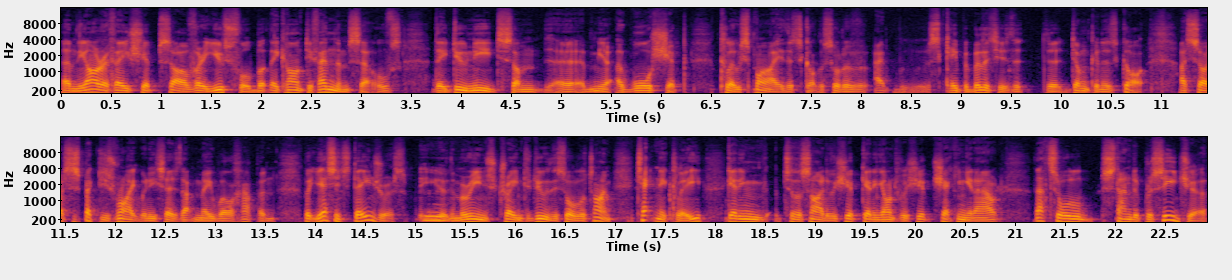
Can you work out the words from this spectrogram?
And the RFA ships are very useful, but they can't defend themselves. They do need some, uh, you know, a warship close by that's got the sort of uh, capabilities that, that Duncan has got. So I suspect he's right when he says that may well happen. But yes, it's dangerous. Mm. You know, the Marines train to do this all the time. Technically, getting to the side of a ship, getting onto a ship, checking it out, that's all standard procedure.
